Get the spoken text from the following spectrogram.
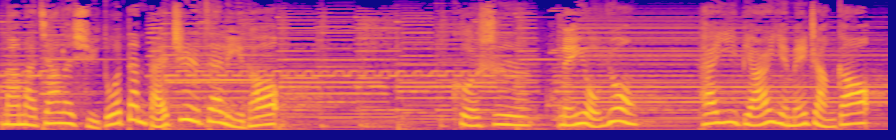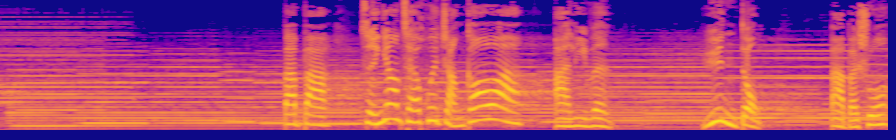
妈妈加了许多蛋白质在里头。可是没有用。他一点儿也没长高。爸爸，怎样才会长高啊？阿丽问。运动，爸爸说，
